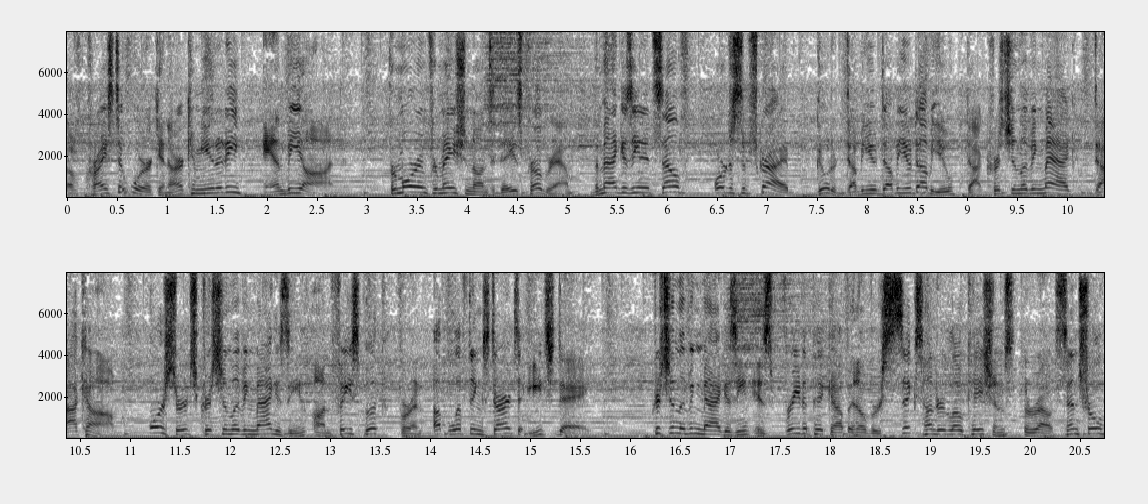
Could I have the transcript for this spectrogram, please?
of Christ at work in our community and beyond. For more information on today's program, the magazine itself, or to subscribe, go to www.christianlivingmag.com or search Christian Living Magazine on Facebook for an uplifting start to each day. Christian Living Magazine is free to pick up in over 600 locations throughout central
